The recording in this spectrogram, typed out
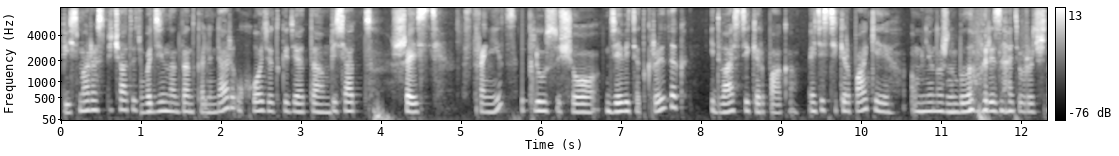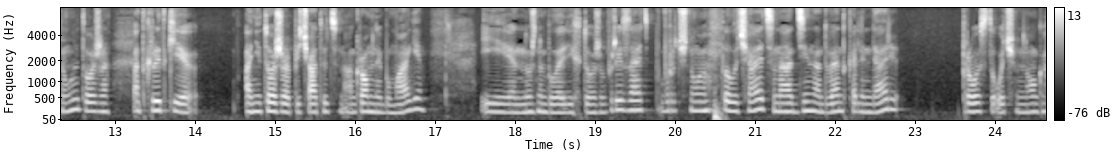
письма распечатать. В один адвент-календарь уходит где-то 56 страниц, плюс еще 9 открыток и два стикер-пака. Эти стикер-паки мне нужно было вырезать вручную тоже. Открытки они тоже печатаются на огромной бумаге. и нужно было их тоже вырезать вручную. Получается, на один адвент-календарь просто очень много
